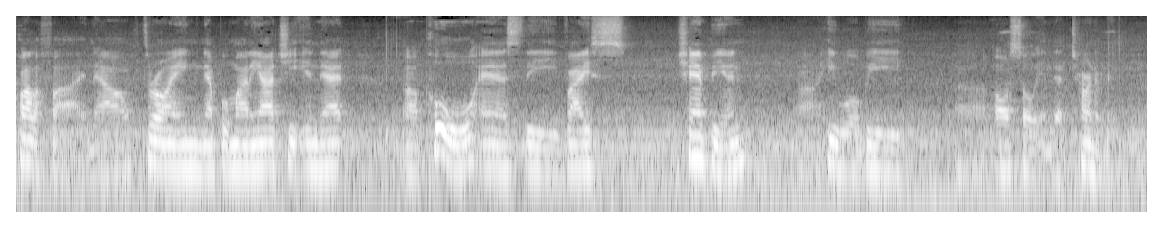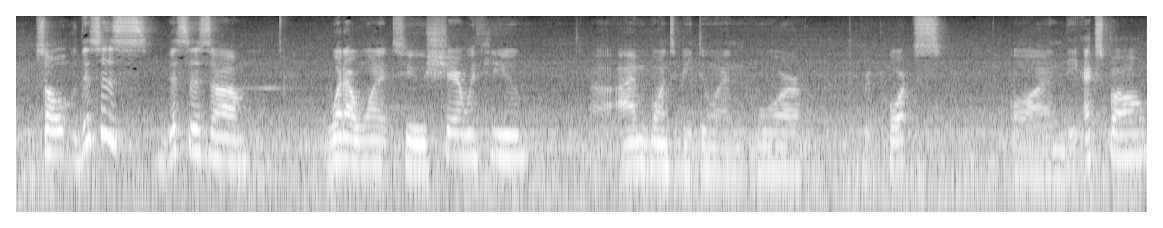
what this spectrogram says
qualify. Now, throwing Nepomniachtchi in that uh, pool as the vice champion, uh, he will be uh, also in that tournament. So this is this is um, what I wanted to share with you. Uh, I'm going to be doing more reports on the expo.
